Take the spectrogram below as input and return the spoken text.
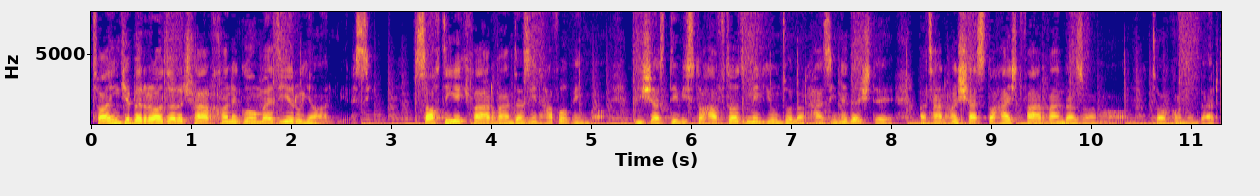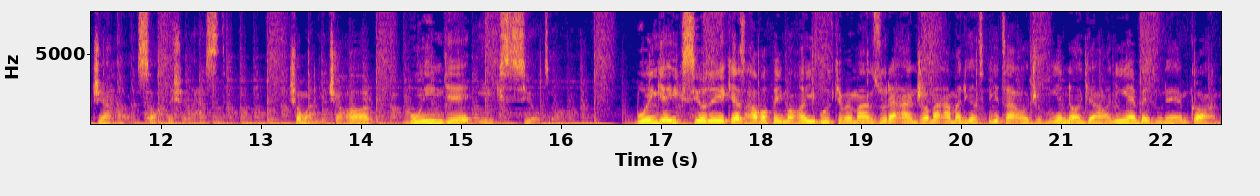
تا اینکه به رادار چرخان گنبدی روی آن می‌رسیم ساخت یک فروند از این هواپیما. بیش از 270 میلیون دلار هزینه داشته و تنها 68 فروند از آنها تا کنون در جهان ساخته شده است. شماره چهار بوینگ X32 بوینگ X32 یکی از هواپیماهایی بود که به منظور انجام عملیات تهاجمی ناگهانی بدون امکان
